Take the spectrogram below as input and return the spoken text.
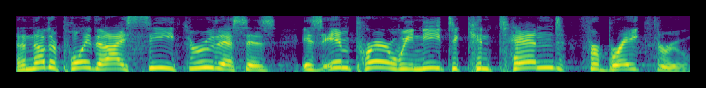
And another point that I see through this is, is in prayer, we need to contend for breakthrough.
